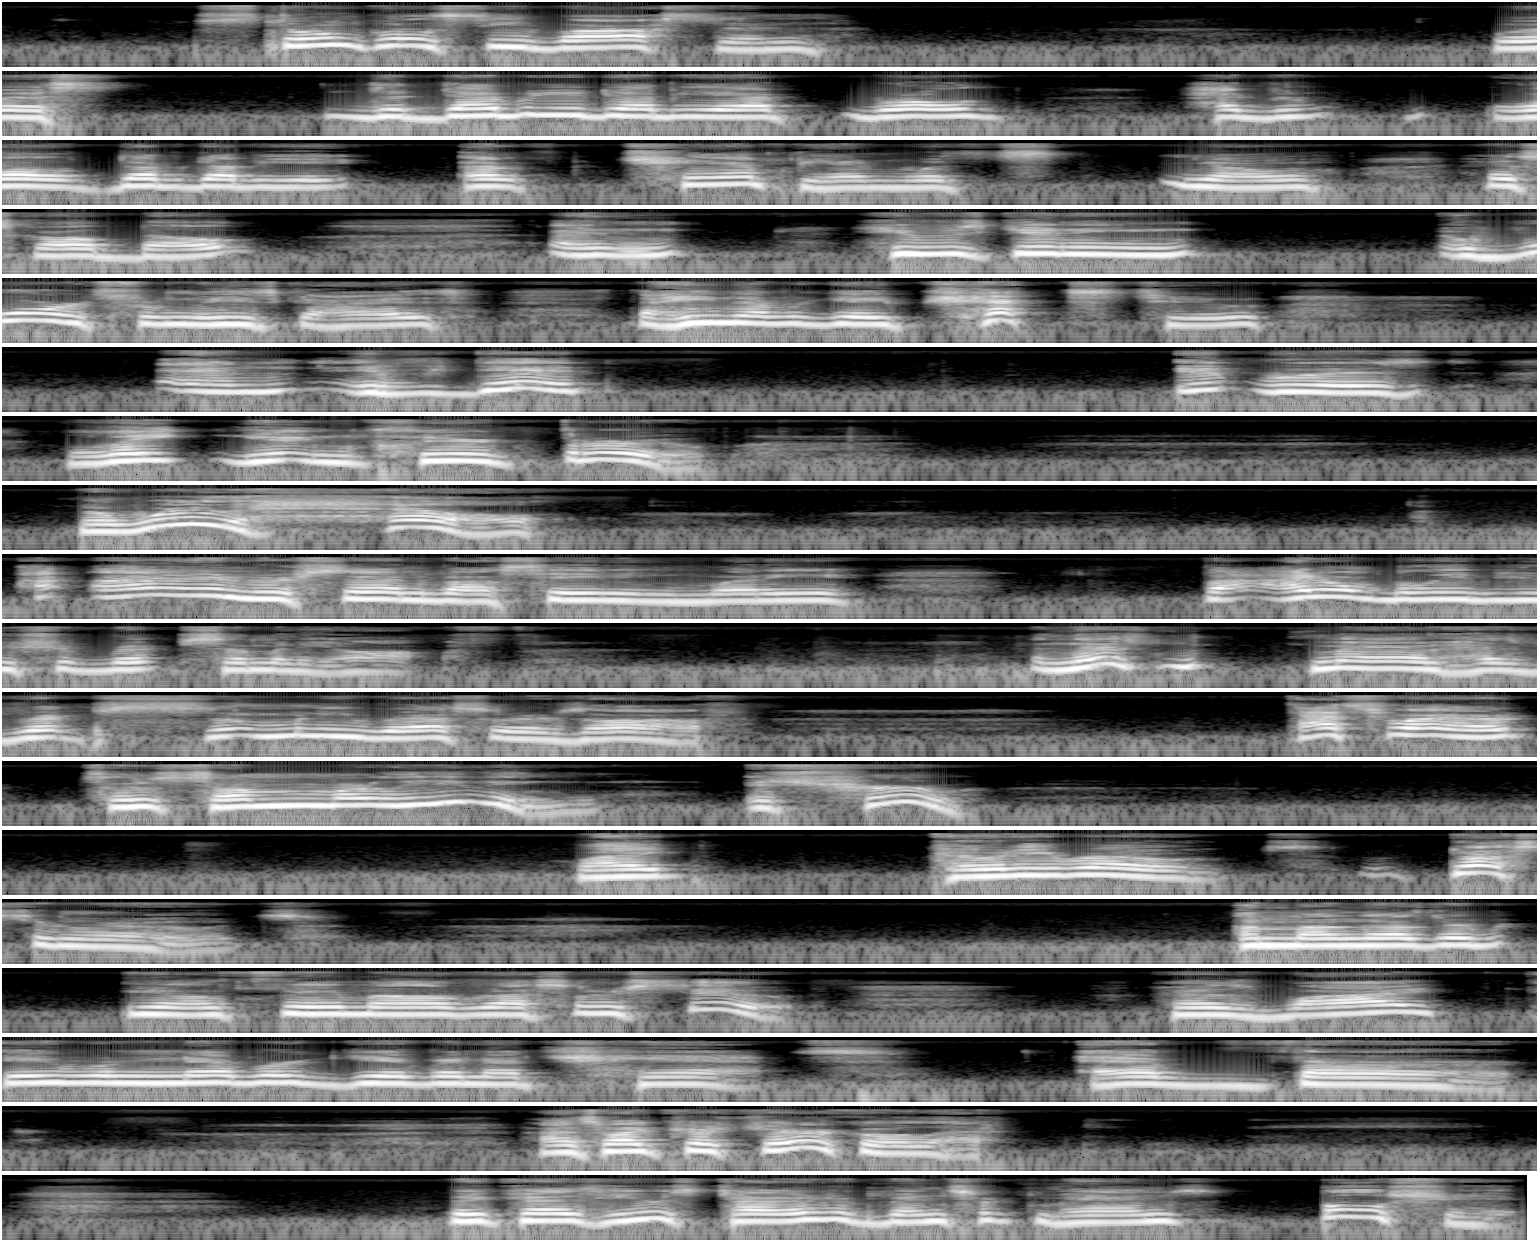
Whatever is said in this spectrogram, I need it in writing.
Stone Cold Steve Austin was the WWF World Heavy, well, WWF uh, champion with, you know, his skull belt. And he was getting awards from these guys that he never gave checks to. And if he did, it was late getting cleared through. Now, where the hell? I understand about saving money, but I don't believe you should rip somebody off. And this man has ripped so many wrestlers off. That's why so some are leaving. It's true. Like Cody Rhodes, Dustin Rhodes, among other, you know, female wrestlers too. Because why? They were never given a chance. Ever. That's why Chris Jericho left. Because he was tired of Vince McMahon's bullshit.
